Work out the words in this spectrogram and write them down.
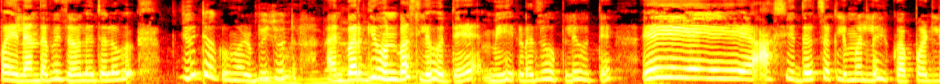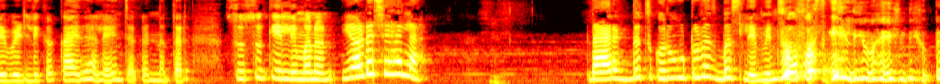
पहिल्यांदा भिजवलं. तर लोक भिजून टाकू मला भिजून आणि बरं घेऊन बसले होते. मी इकडे झोपले होते. ए ए, अशी दचकली म्हणलं ही का पडली बिडली का काय झालं यांच्याकडनं? तर सुसू केली म्हणून एवढ्या शहाला डायरेक्ट दचकून उठूनच बसले मी. झोपच गेली माहितीवर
